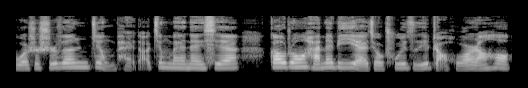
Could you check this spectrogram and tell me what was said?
我是十分敬佩的，敬佩那些高中还没毕业就出去自己找活儿，然后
